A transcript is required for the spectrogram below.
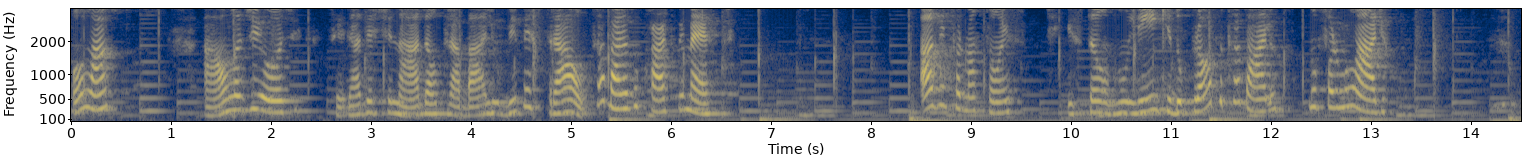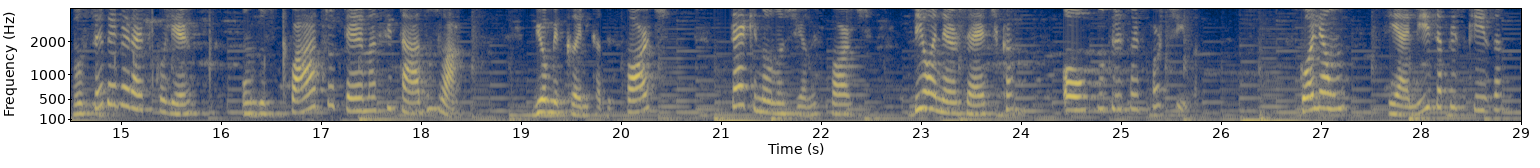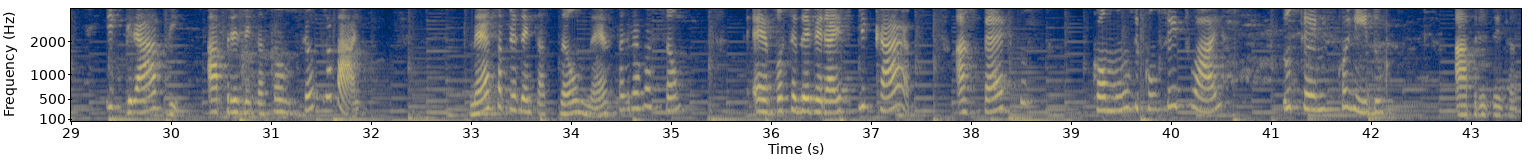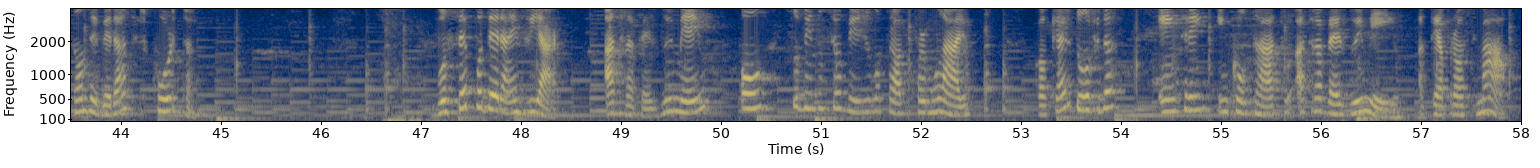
Olá! A aula de hoje será destinada ao trabalho bimestral, trabalho do quarto bimestre. As informações estão no link do próprio trabalho no formulário. Você deverá escolher um dos quatro temas citados lá: biomecânica do esporte, tecnologia no esporte, bioenergética ou nutrição esportiva. Escolha um, realize a pesquisa e grave a apresentação do seu trabalho. Nessa apresentação, nesta gravação, é, você deverá explicar aspectos comuns e conceituais do tema escolhido. A apresentação deverá ser curta. Você poderá enviar através do e-mail ou subindo seu vídeo no próprio formulário. Qualquer dúvida, entre em contato através do e-mail. Até a próxima aula.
